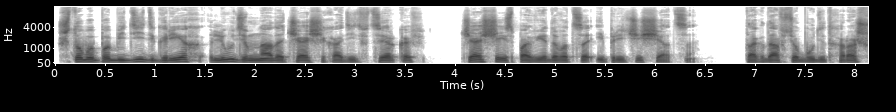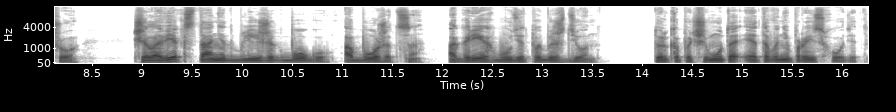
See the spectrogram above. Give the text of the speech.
Чтобы победить грех, людям надо чаще ходить в церковь, чаще исповедоваться и причащаться. Тогда все будет хорошо. Человек станет ближе к Богу, обожится, а грех будет побежден. Только почему-то этого не происходит.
